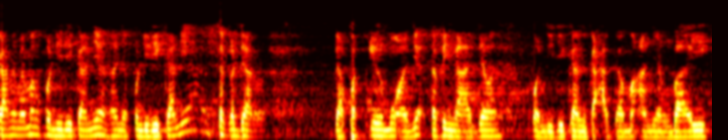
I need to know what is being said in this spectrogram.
Karena memang pendidikannya hanya pendidikannya sekedar dapat ilmu aja tapi nggak ada pendidikan keagamaan yang baik.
